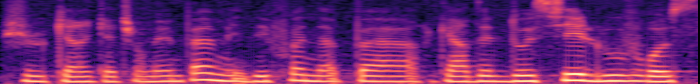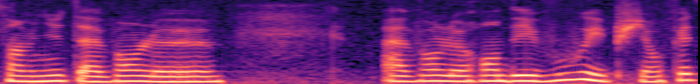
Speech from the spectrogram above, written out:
je caricature même pas, mais des fois n'a pas regardé le dossier, l'ouvre cinq minutes avant le, avant le rendez-vous, et puis en fait,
